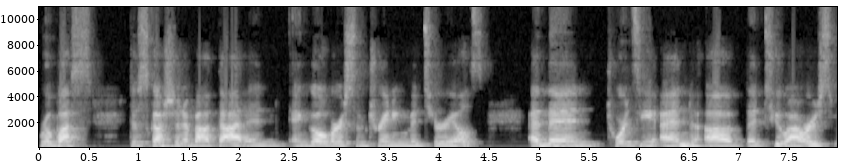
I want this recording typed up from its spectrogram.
robust discussion about that and, and go over some training materials. And then towards the end of the two hours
